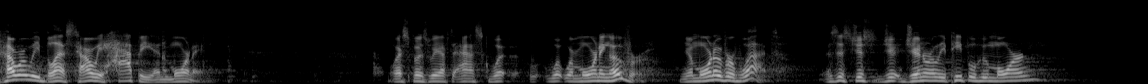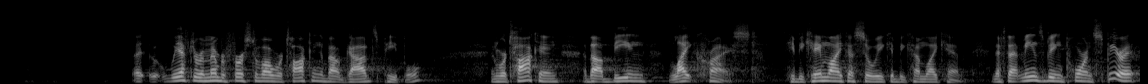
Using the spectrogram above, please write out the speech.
How are we blessed? How are we happy in mourning? Well, I suppose we have to ask what, what we're mourning over. You know, mourn over what? Is this just g- generally people who mourn? Uh, we have to remember, first of all, we're talking about God's people, and we're talking about being like Christ. He became like us so we could become like him. And if that means being poor in spirit,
